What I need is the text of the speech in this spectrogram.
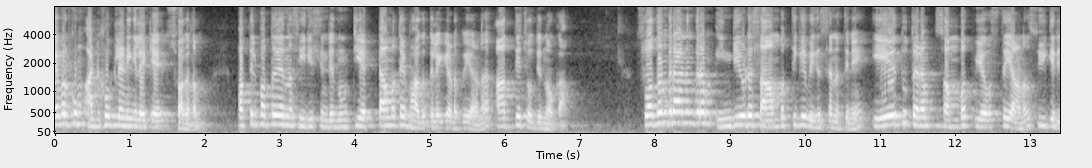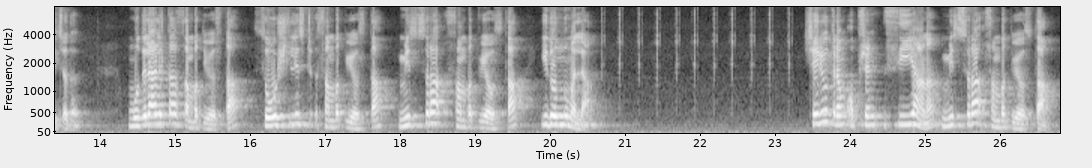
ഏവർക്കും അഡ്ഹോക്ക് ലേണിംഗിലേക്ക് സ്വാഗതം. പത്തിൽ പത്ത് എന്ന സീരീസിന്റെ നൂറ്റി എട്ടാമത്തെ ഭാഗത്തിലേക്ക് കടക്കുകയാണ്. ആദ്യ ചോദ്യം നോക്കാം. സ്വതന്ത്രാനന്തരം ഇന്ത്യയുടെ സാമ്പത്തിക വികസനത്തിന് ഏതുതരം സമ്പദ് വ്യവസ്ഥയാണ് സ്വീകരിച്ചത്? മുതലാളിത്ത സമ്പദ് വ്യവസ്ഥ സോഷ്യലിസ്റ്റ് സമ്പദ് വ്യവസ്ഥ മിശ്ര സമ്പദ് വ്യവസ്ഥ ഇതൊന്നുമല്ല. ശരി ഉത്തരം ഓപ്ഷൻ സി ആണ് മിശ്ര സമ്പദ് വ്യവസ്ഥ.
